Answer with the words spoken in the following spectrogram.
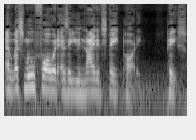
and let's move forward as a united state party. Peace.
